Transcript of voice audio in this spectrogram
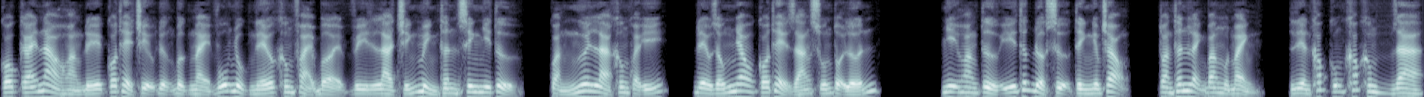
có cái nào hoàng đế có thể chịu đựng bực này vũ nhục nếu không phải bởi vì là chính mình thân sinh nhi tử, quản ngươi là không khỏe ý, đều giống nhau có thể giáng xuống tội lớn. Nhị hoàng tử ý thức được sự tình nghiêm trọng, toàn thân lạnh băng một mảnh, liền khóc cũng khóc không ra,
